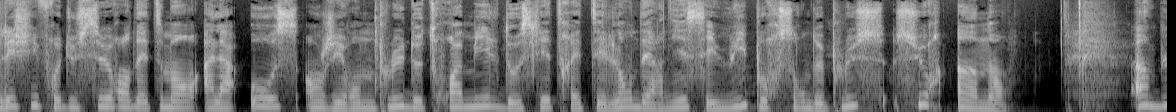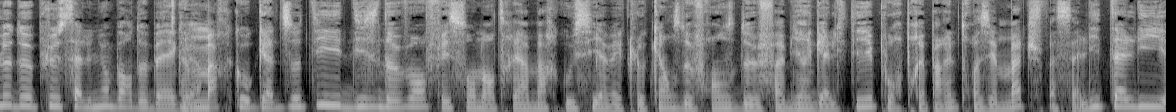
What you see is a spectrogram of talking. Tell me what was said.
Les chiffres du surendettement à la hausse en Gironde, plus de 3000 dossiers traités l'an dernier, c'est 8% de plus sur un an. Un bleu de plus à l'Union Bordeaux-Bègles. Marco Gazzotti, 19 ans, fait son entrée à Marcoussis avec le 15 de France de Fabien Galtier pour préparer le troisième match face à l'Italie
